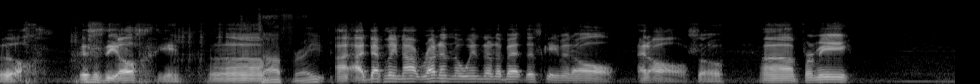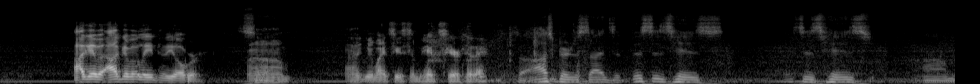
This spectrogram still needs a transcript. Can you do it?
Ugh. This is the ugh game. Um, Tough, right? I, I definitely not running the window to bet this game at all, at all. So uh, for me, I'll give it. I'll give it lead to the over. So, Um, I think we might see some hits here today. so Oscar decides that this is his, this is his um,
